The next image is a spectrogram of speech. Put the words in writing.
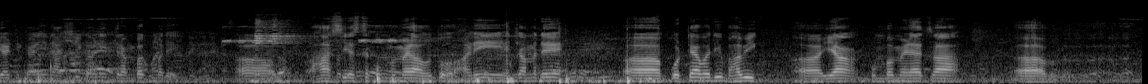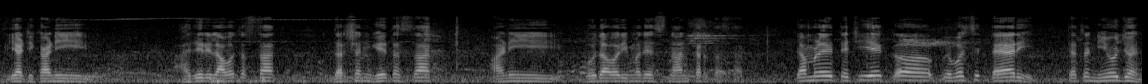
या ठिकाणी नाशिक आणि त्र्यंबकमध्ये हा सिंहस्थ कुंभमेळा होतो. आणि याच्यामध्ये कोट्यावधी भाविक या कुंभमेळ्याचा या ठिकाणी हजेरी लावत असतात दर्शन घेत असतात आणि गोदावरीमध्ये स्नान करत असतात. त्यामुळे त्याची एक व्यवस्थित तयारी त्याचं नियोजन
